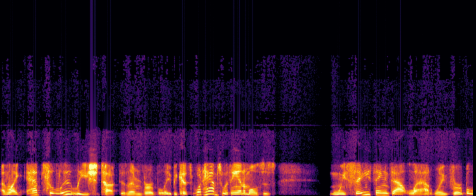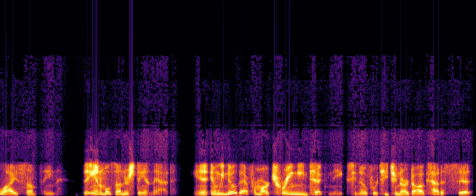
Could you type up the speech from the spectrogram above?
I'm like, absolutely, you should talk to them verbally. Because what happens with animals is when we say things out loud, when we verbalize something, the animals understand that. And, and we know that from our training techniques. You know, if we're teaching our dogs how to sit,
